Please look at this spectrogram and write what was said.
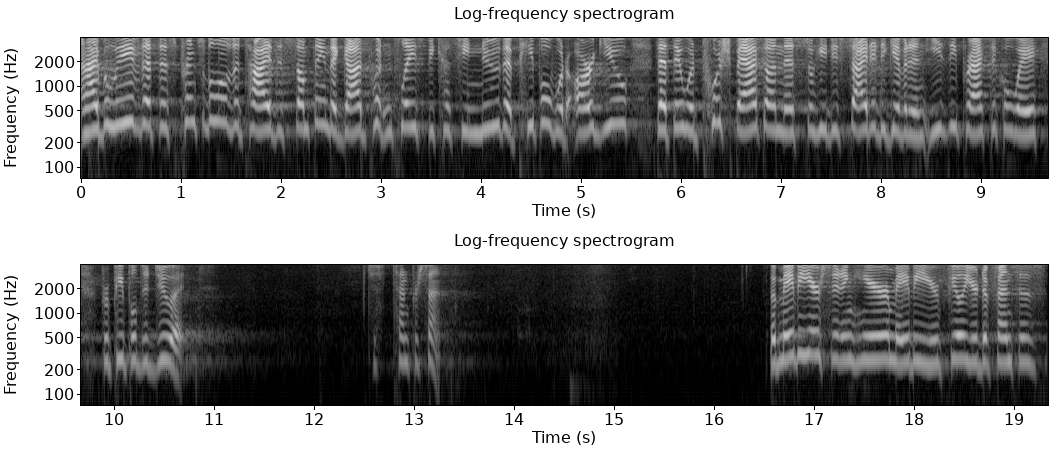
And I believe that this principle of the tithe is something that God put in place because He knew that people would argue, that they would push back on this, so He decided to give it an easy, practical way for people to do it. Just 10%. But maybe you're sitting here, maybe you feel your defenses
